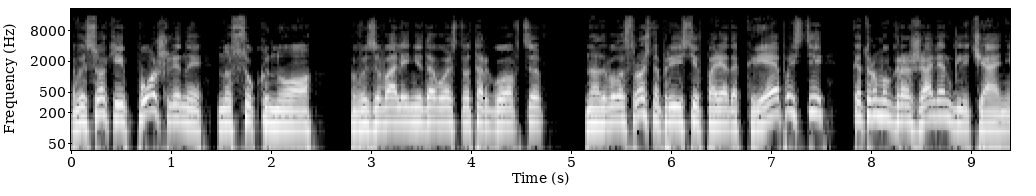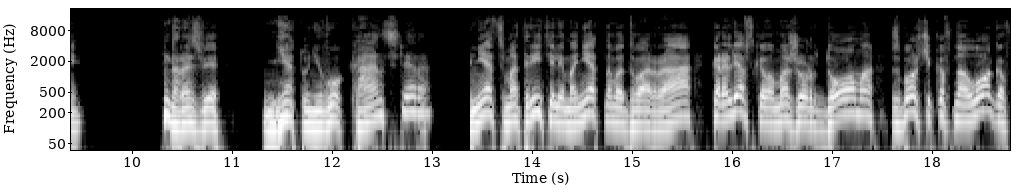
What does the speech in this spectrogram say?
высокие пошлины на сукно вызывали недовольство торговцев, надо было срочно привести в порядок крепости, которым угрожали англичане. Да разве нет у него канцлера? Нет смотрителя монетного двора, королевского мажордома, сборщиков налогов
